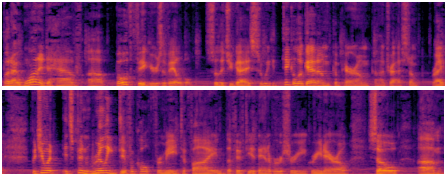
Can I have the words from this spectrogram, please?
But I wanted to have uh, both figures available so that you guys, so we could take a look at them, compare them, contrast them, right? But you know what? It's been really difficult for me to find the 50th anniversary Green Arrow. So, um,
